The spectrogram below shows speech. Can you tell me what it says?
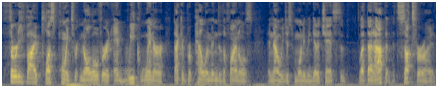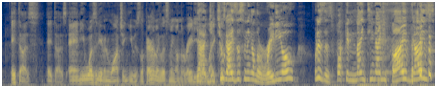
35 plus points written all over it and week winner that could propel him into the finals and now we just won't even get a chance to let that happen it sucks for ryan It does. It does. And he wasn't even watching. He was apparently listening on the radio. Yeah, like, two just- guys listening on the radio. What is this? Fucking 1995, guys.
